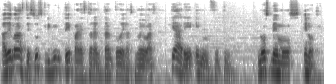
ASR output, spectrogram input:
Además de suscribirte para estar al tanto de las nuevas que haré en un futuro. Nos vemos en otro.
